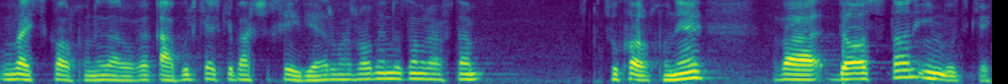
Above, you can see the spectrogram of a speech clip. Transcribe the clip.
اون رئیس کارخونه در واقع قبول کرد که بخش خیریه رو من را بندازم. رفتم تو کارخونه. و داستان این بود که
